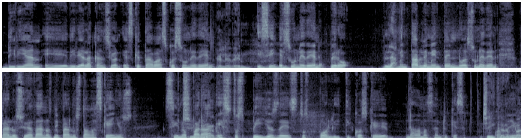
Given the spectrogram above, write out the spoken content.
dirían, eh, diría la canción, es que Tabasco es un Edén. El Edén. Y sí, es un Edén, pero lamentablemente no es un Edén para los ciudadanos ni para los tabasqueños sino para estos pillos de estos políticos que nada más se enriquecen. Sí, caramba.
